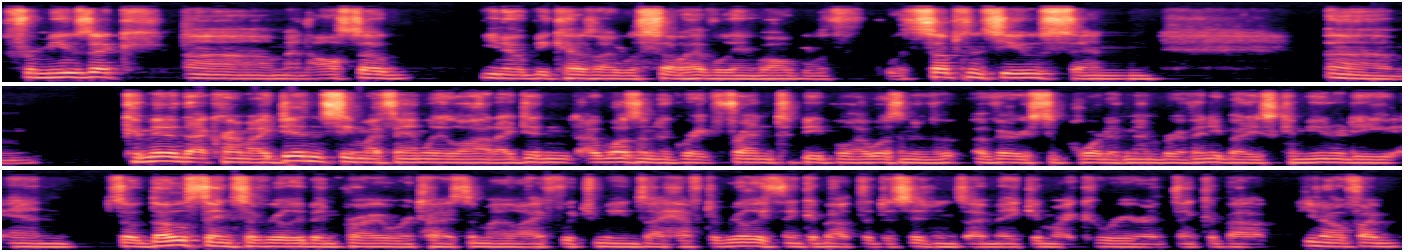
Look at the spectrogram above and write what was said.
for music um and also you know because I was so heavily involved with with substance use and um committed that crime. I didn't see my family a lot. I didn't I wasn't a great friend to people. I wasn't a, a very supportive member of anybody's community. And so those things have really been prioritized in my life which means I have to really think about the decisions I make in my career and think about you know if I'm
